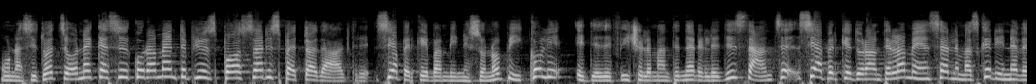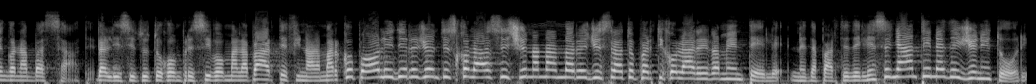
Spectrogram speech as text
una situazione che è sicuramente più esposta rispetto ad altre, sia perché i bambini sono piccoli ed è difficile mantenere le distanze, sia perché durante la mensa le mascherine vengono abbassate. Dall'istituto comprensivo Malaparte fino alla Marco Polo i dirigenti scolastici non hanno registrato particolari lamentele né da parte degli insegnanti né dei genitori.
